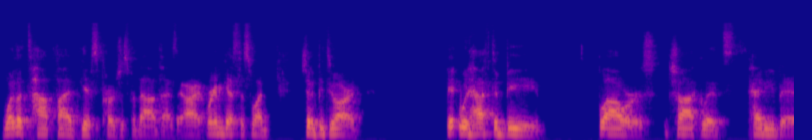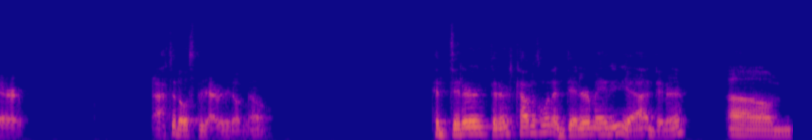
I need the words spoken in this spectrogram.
What are the top five gifts purchased for Valentine's Day? All right, we're going to guess this one. Shouldn't be too hard. It would have to be flowers, chocolates, teddy bear. After those three, I really don't know. Could dinner dinner count as one? A dinner, maybe? Yeah, dinner. Um,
